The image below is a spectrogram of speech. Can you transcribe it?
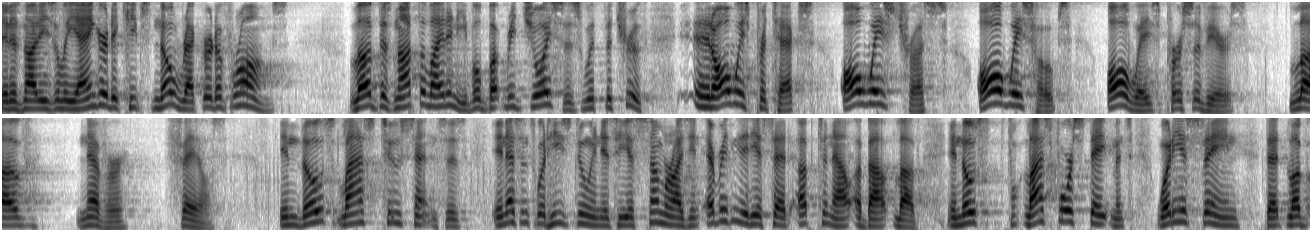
It is not easily angered. It keeps no record of wrongs. Love does not delight in evil, but rejoices with the truth. It always protects, always trusts, always hopes, always perseveres. Love never fails. In those last two sentences, in essence, what he's doing is he is summarizing everything that he has said up to now about love. In those f- last four statements, what he is saying that love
